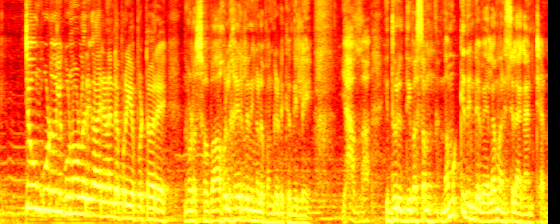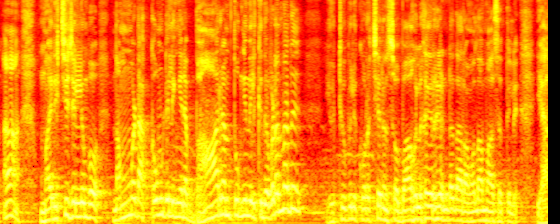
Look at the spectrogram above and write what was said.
ഏറ്റവും കൂടുതൽ ഗുണമുള്ളൊരു കാര്യമാണ് എന്റെ പ്രിയപ്പെട്ടവരെ നമ്മുടെ സ്വബാഹുൽ ഹൈറിൽ നിങ്ങൾ പങ്കെടുക്കുന്നില്ലേ? യാ ഇതൊരു ദിവസം നമുക്കിതിന്റെ വില മനസ്സിലാകാനായിട്ടാണ് ആ മരിച്ചു ചെല്ലുമ്പോൾ നമ്മുടെ അക്കൗണ്ടിൽ ഇങ്ങനെ ഭാരം തൂങ്ങി നിൽക്കുന്നത് എവിടെ നിന്നത് യൂട്യൂബിൽ കുറച്ചു നേരം സ്വബാഹുൽ ഹൈർ കണ്ടതാ റമദാ മാസത്തിൽ. യാ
